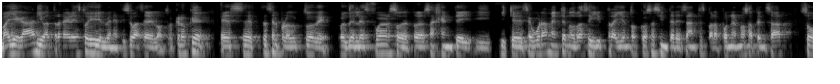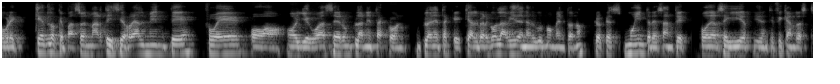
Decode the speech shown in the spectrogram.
va a llegar y va a traer esto y el beneficio va a ser el otro. Creo que es, este es el producto de, pues, del esfuerzo de toda esa gente y, y, que seguramente nos va a seguir trayendo cosas interesantes para ponernos a pensar sobre qué es lo que pasó en Marte y si realmente fue o, o llegó a ser un planeta con un planeta que, que albergó la vida en algún momento, ¿no? Creo que es muy interesante poder seguir identificando esto.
